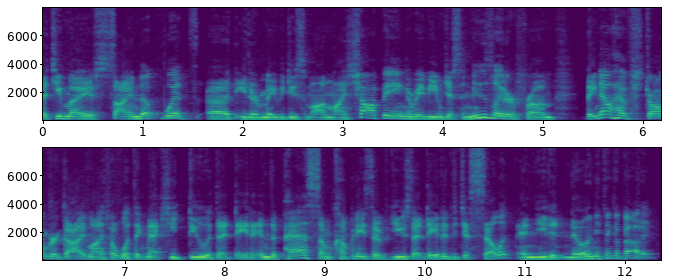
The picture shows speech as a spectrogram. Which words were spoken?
that you might have signed up with, uh, either maybe do some online shopping or maybe even just a newsletter from, they now have stronger guidelines about what they can actually do with that data. In the past, some companies have used that data to just sell it, and you didn't know anything about it.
